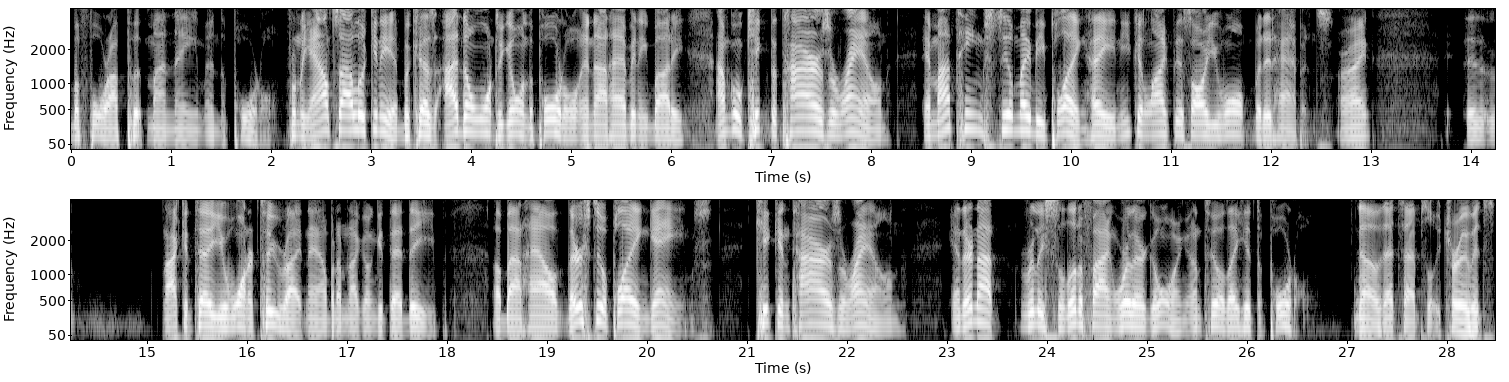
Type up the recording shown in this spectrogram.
before I put my name in the portal. From the outside looking in, because I don't want to go in the portal and not have anybody. I'm going to kick the tires around, and my team still may be playing. Hey, and you can like this all you want, but it happens. All right. Uh, I could tell you one or two right now, but I'm not going to get that deep about how they're still playing games, kicking tires around, and they're not really solidifying where they're going until they hit the portal. No, that's absolutely true. It's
